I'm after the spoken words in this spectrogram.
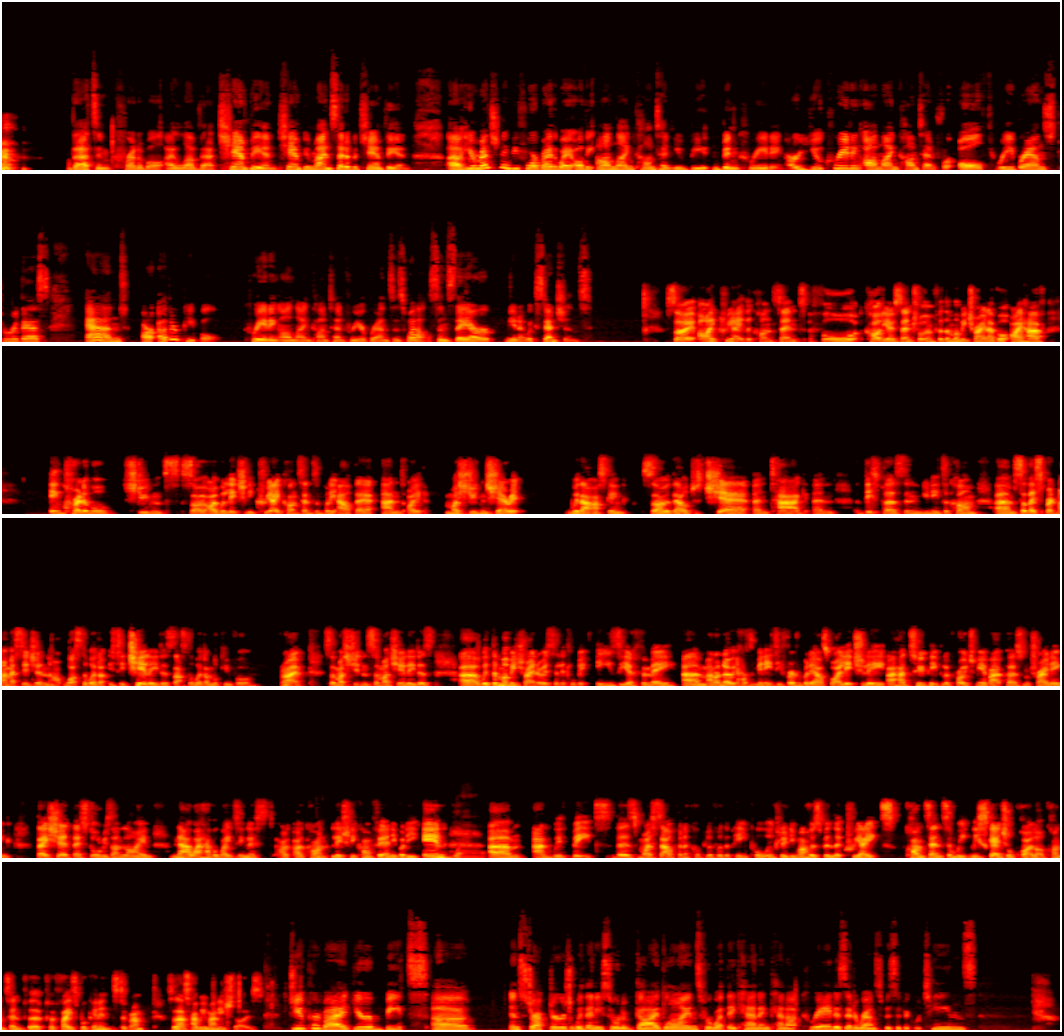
That's incredible. I love that. Champion, champion, mindset of a champion. Uh, you're mentioning before, by the way, all the online content you've be, been creating. Are you creating online content for all three brands through this? And are other people creating online content for your brands as well, since they are, you know, extensions? So I create the content for Cardio Central and for the Mummy Trainer, but I have incredible students. So I will literally create content and put it out there, and I my students share it without asking. So they'll just share and tag and this person you need to come. Um, so they spread my message and what's the word? Is it cheerleaders? That's the word I'm looking for right? So my students are my cheerleaders. Uh, with the mummy trainer, it's a little bit easier for me, um, and I know it hasn't been easy for everybody else. But I literally, I had two people approach me about personal training. They shared their stories online. Now I have a waiting list. I, I can't, literally, can't fit anybody in. Wow. Um, and with Beats, there's myself and a couple of other people, including my husband, that create content, and we we schedule quite a lot of content for for Facebook and Instagram. So that's how we manage those. Do you provide your Beats? Uh instructors with any sort of guidelines for what they can and cannot create? Is it around specific routines?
